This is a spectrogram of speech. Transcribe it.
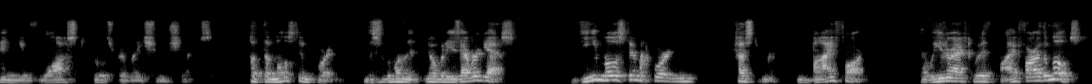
and you've lost those relationships. But the most important, this is the one that nobody's ever guessed, the most important customer by far that we interact with by far the most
